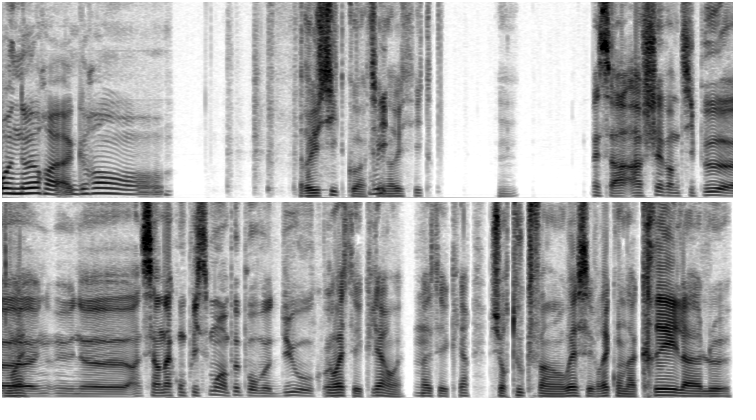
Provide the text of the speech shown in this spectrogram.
honneur, un grand... Réussite, quoi. C'est Oui. une réussite. Mais ça achève un petit peu. euh, une, une, euh, c'est un accomplissement un peu pour votre duo, quoi. Ouais, c'est clair, ouais. Mm. Ouais, c'est clair. Surtout que, enfin, ouais, c'est vrai qu'on a créé la, le,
